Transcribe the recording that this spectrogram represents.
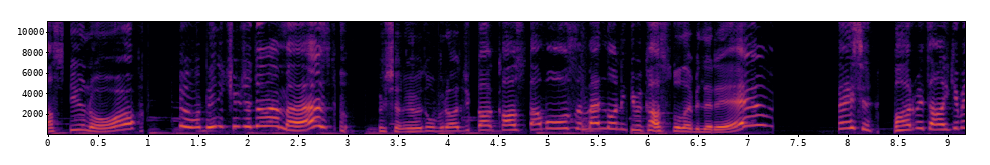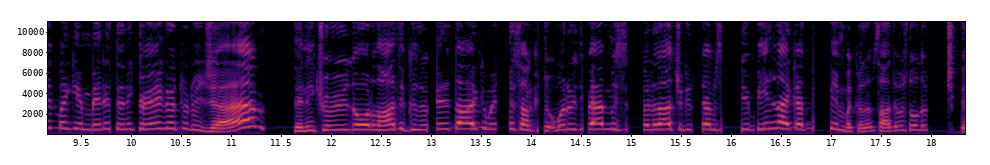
kaslıyor o. Ee, beni kimse dövemez. Işın evet birazcık daha kaslı ama olsun ben de onun gibi kaslı olabilirim. Neyse Barbie takip et bakayım beni seni köye götüreceğim. Senin köyü de orada hadi kızım beni takip et. Umarım beğenmişsin. Böyle daha çok istemişsin. Bin like at bakalım. Sağda solda çıktı.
